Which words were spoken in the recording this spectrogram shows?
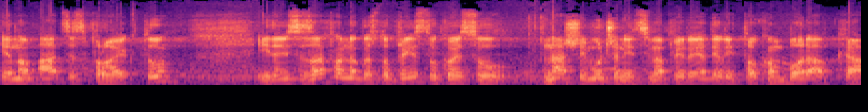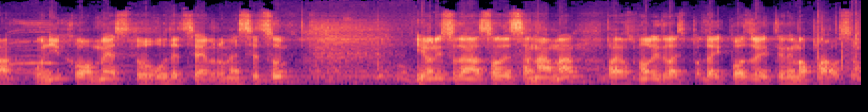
jednom ACES projektu i da im se zahvalim na gostoprinstvu koje su našim učenicima priredili tokom boravka u njihovom mestu u decembru mesecu. I oni su danas ovdje sa nama, pa vas molim da ih pozdravite jednim aplauzom.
